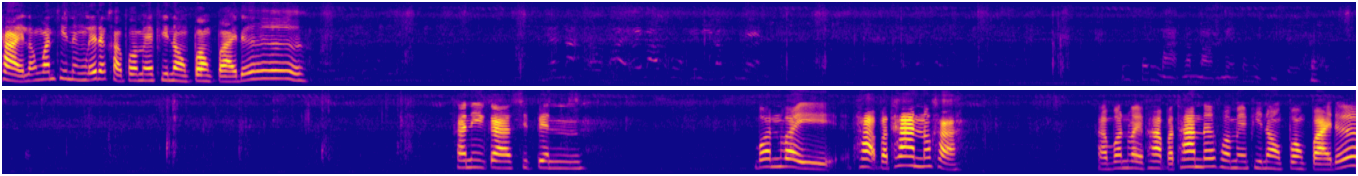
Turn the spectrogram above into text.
ถ่ายรางวัลที่หนึ่งเลยเด้อค่ะพ่อแม่พี่น้องปองปายเด้อต้องหมากน้ำหมากแม่ต้องหมดค่ะนี่ก็สิเป็น บอนไหวพระประธานเนาะค่ะ ค่ะบอนไหวพระประธานเด้อพ่อแม่พี่น้องปองปายเด้อ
